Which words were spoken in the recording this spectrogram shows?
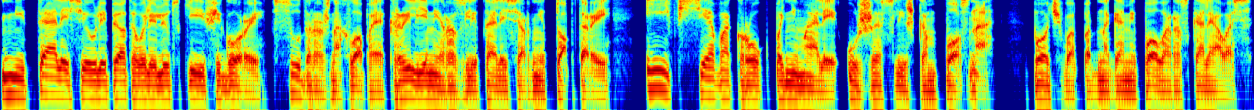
метались и улепетывали людские фигуры. Судорожно хлопая крыльями, разлетались орнитоптеры. И все вокруг понимали, уже слишком поздно. Почва под ногами пола раскалялась.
